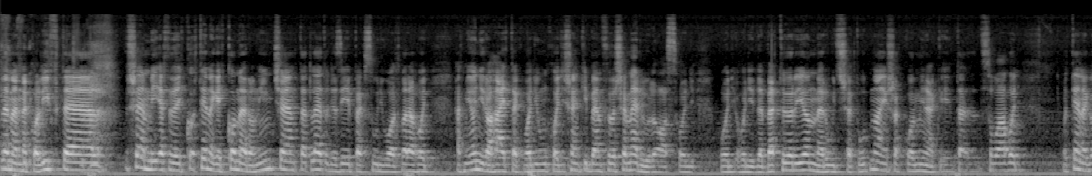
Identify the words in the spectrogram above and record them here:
lemennek a lifttel, semmi, érted, egy, tényleg egy kamera nincsen, tehát lehet, hogy az Apex úgy volt vele, hogy hát mi annyira high-tech vagyunk, hogy senkiben föl sem merül az, hogy, hogy, hogy ide betörjön, mert úgy se tudna, és akkor minek, te, szóval, hogy, hogy tényleg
